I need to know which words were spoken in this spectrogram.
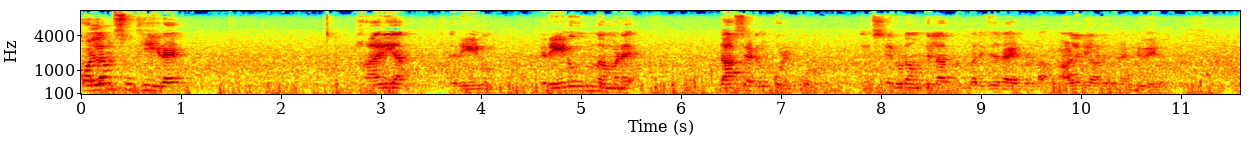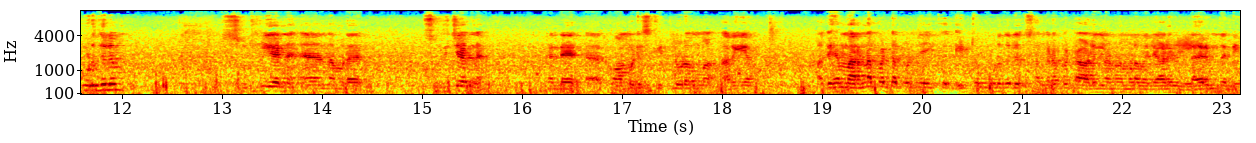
കൊല്ലം സുധിയുടെ ഭാര്യ രേണു. രേണുവും നമ്മുടെ ദാസേട്ടൻ കോഴിക്കോട്. ഇൻസ്റ്റയിലൂടെ നമുക്ക് എല്ലാവർക്കും പരിചിതരായിട്ടുള്ള ആളുകളാണ് ഇവർ രണ്ടുപേരും. കൂടുതലും സുധിയൻ നമ്മുടെ സുധിച്ചേട്ടന് എന്റെ കോമഡി സ്കിറ്റിലൂടെ നമ്മൾ അറിയാം. അദ്ദേഹം മരണപ്പെട്ടപ്പോഴത്തേക്ക് ഏറ്റവും കൂടുതൽ സങ്കടപ്പെട്ട ആളുകളാണ് നമ്മളെ മലയാളികൾ എല്ലാവരും തന്നെ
